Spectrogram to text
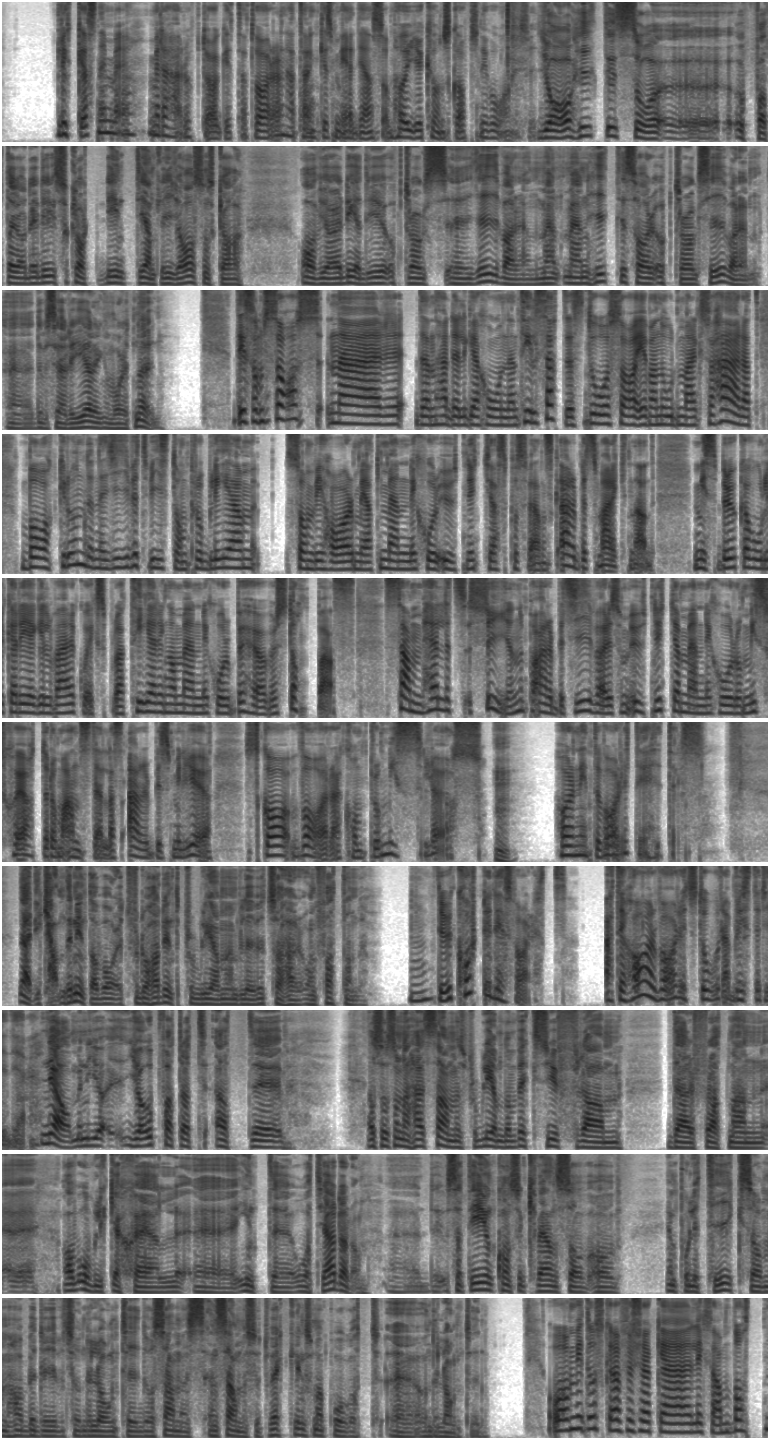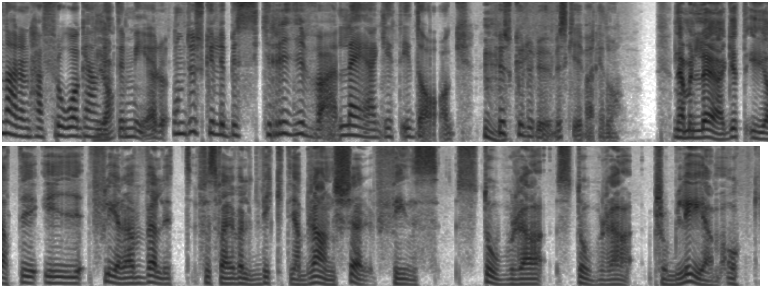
Lyckas ni med, med det här uppdraget att vara den här tankesmedjan som höjer kunskapsnivån? Och så Ja, hittills så uh, uppfattar jag det. Det är såklart, det är inte egentligen jag som ska avgöra det. Det är ju uppdragsgivaren. Men, men hittills har uppdragsgivaren, uh, det vill säga regeringen, varit nöjd. Det som sades när den här delegationen tillsattes, då sa Eva Nordmark så här att bakgrunden är givetvis de problem som vi har med att människor utnyttjas på svensk arbetsmarknad. Missbruk av olika regelverk och exploatering av människor behöver stoppas. Samhällets syn på arbetsgivare som utnyttjar människor och missköter de anställdas arbetsmiljö ska vara kompromisslös. Mm. Har den inte varit det hittills? Nej, det kan den inte ha varit för då hade inte problemen blivit så här omfattande. Mm. Du är kort i det svaret att det har varit stora brister tidigare? Ja, men jag, jag uppfattar att, att eh, alltså sådana här samhällsproblem de växer ju fram därför att man eh, av olika skäl eh, inte åtgärdar dem. Eh, det, så det är ju en konsekvens av, av, en politik som har bedrivits under lång tid och samhälls, en samhällsutveckling som har pågått eh, under lång tid. Och om vi då ska försöka liksom bottna den här frågan ja. lite mer. Om du skulle beskriva läget idag, mm. hur skulle du beskriva det då? Nej, men läget är att det i flera väldigt, för Sverige väldigt viktiga branscher finns stora, stora problem. Och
